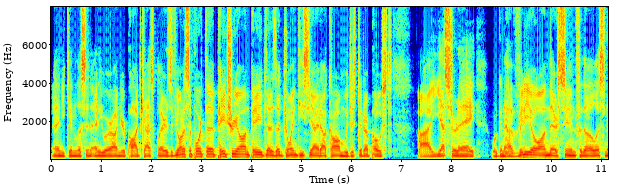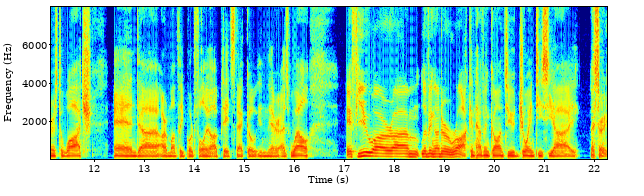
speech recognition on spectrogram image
And you can listen anywhere on your podcast players. If you want to support the Patreon page, that is at jointci.com. We just did our post uh, yesterday. We're going to have video on there soon for the listeners to watch and uh, our monthly portfolio updates that go in there as well. If you are um, living under a rock and haven't gone to jointci sorry,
